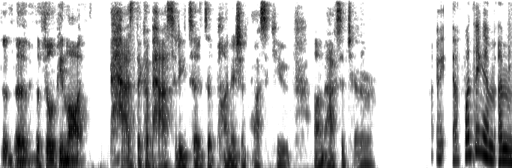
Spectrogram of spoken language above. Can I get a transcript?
the, the the Philippine law has the capacity to to punish and prosecute um, acts of terror. Uh, one thing I'm I'm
